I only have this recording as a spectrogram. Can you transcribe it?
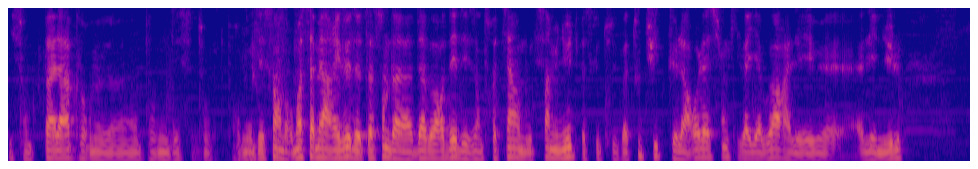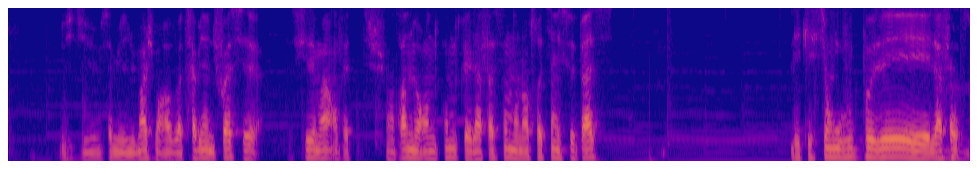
ils sont pas là pour me, pour me, des- pour- pour me descendre. Moi, ça m'est arrivé de toute façon d'a- d'aborder des entretiens au bout de cinq minutes parce que tu vois tout de suite que la relation qu'il va y avoir, elle est, elle est nulle. Je dis, ça moi, je me revois très bien une fois. C'est, excusez-moi, en fait, je suis en train de me rendre compte que la façon dont l'entretien il se passe, les questions que vous posez et la façon,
